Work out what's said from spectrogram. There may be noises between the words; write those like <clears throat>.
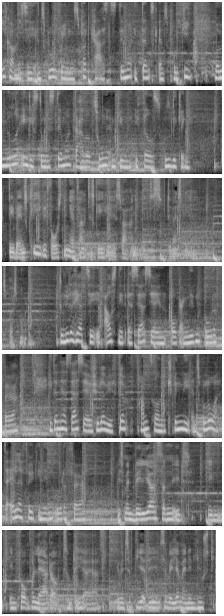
Velkommen til Antropologforeningens podcast Stemmer i Dansk Antropologi, hvor vi møder enkeltstående stemmer, der har været toneangivende i fagets udvikling. Det vanskelige ved forskning er faktisk ikke svarene, men det vanskelige er spørgsmålene. Du lytter her til et afsnit af særserien Årgang 1948. I den her særserie hylder vi fem fremtrædende kvindelige antropologer, der alle er født i 1948. Hvis man vælger sådan et, en, en form for lærdom, som det her er, jamen så, bliver det, så vælger man en livsstil.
